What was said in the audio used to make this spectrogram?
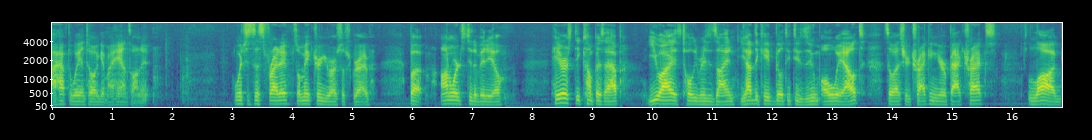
I have to wait until I get my hands on it, which is this Friday, so make sure you are subscribed. But onwards to the video. Here's the Compass app. UI is totally redesigned. You have the capability to zoom all the way out. So as you're tracking your backtracks, log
